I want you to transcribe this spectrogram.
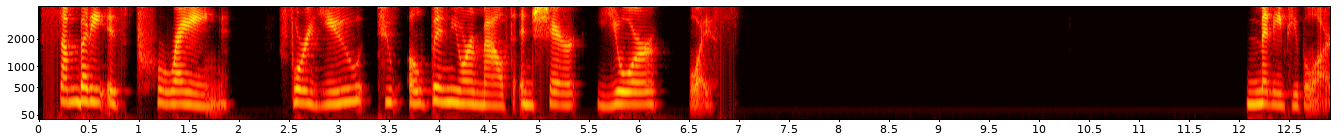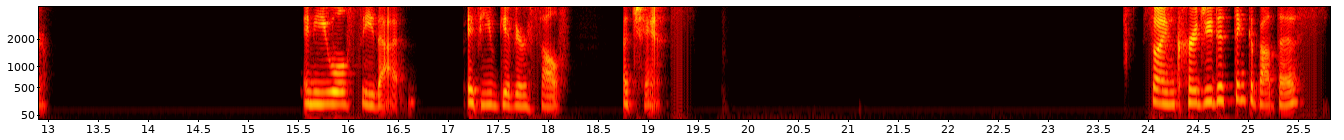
Somebody is praying for you to open your mouth and share your voice. Many people are. And you will see that if you give yourself a chance. So I encourage you to think about this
